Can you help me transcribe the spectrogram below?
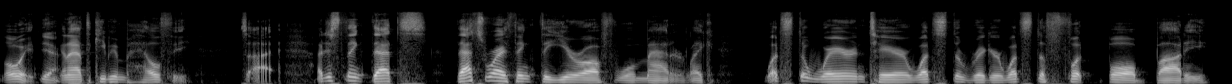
Lloyd. Yeah. going to have to keep him healthy. So I, I just think that's that's where I think the year off will matter. Like, what's the wear and tear? What's the rigor? What's the football body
